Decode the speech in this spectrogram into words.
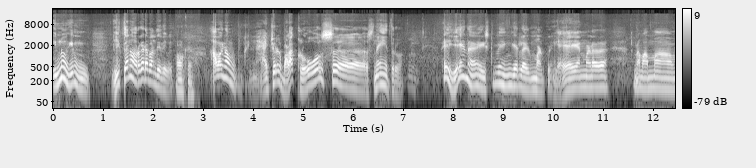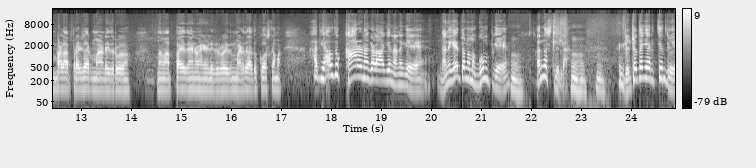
ಇನ್ನೂ ಇನ್ನು ಈಗ ತಾನೇ ಹೊರಗಡೆ ಬಂದಿದ್ದೀವಿ. ಓಕೆ. ಆವಾಗ ನಾವು ನ್ಯಾಚುರಲ್ ಭಾಳ ಕ್ಲೋಸ್ ಸ್ನೇಹಿತರು. ಏ ಏನು ಇಷ್ಟು ಬಿ ಹಿಂಗೆಲ್ಲ ಇದು ಮಾಡ್ಕೊ ಏ ಏನು ಮಾಡೋದ? ನಮ್ಮ ಅಮ್ಮ ಭಾಳ ಪ್ರೆಷರ್ ಮಾಡಿದರು. ನಮ್ಮ ಅಪ್ಪ ಇದೇನೋ ಹೇಳಿದರು ಇದನ್ನು ಮಾಡಿದ್ರು ಅದಕ್ಕೋಸ್ಕರ ಮಾಡಿ ಅದು ಯಾವುದೋ ಕಾರಣಗಳಾಗಿ ನನಗೆ ನನಗೆ ಅಥವಾ ನಮ್ಮ ಗುಂಪಿಗೆ ಅನ್ನಿಸ್ಲಿಲ್ಲ. ಜೊತೆಗೆ ಇರ್ತಿದ್ವಿ.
